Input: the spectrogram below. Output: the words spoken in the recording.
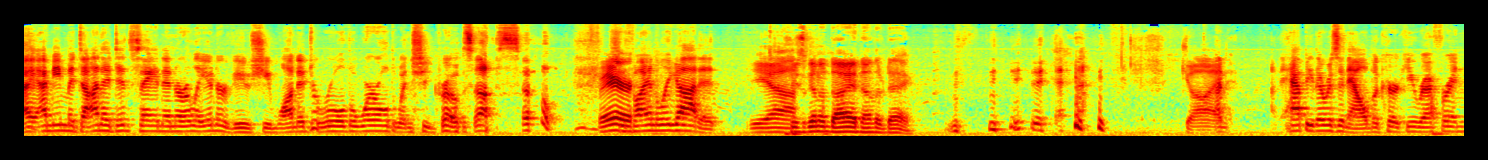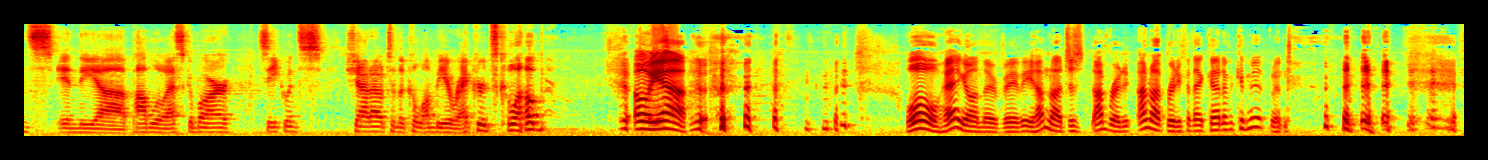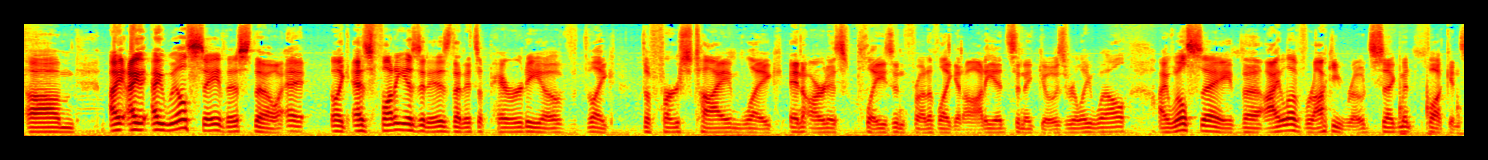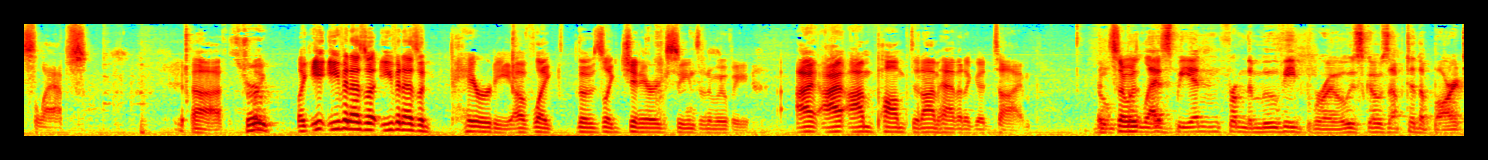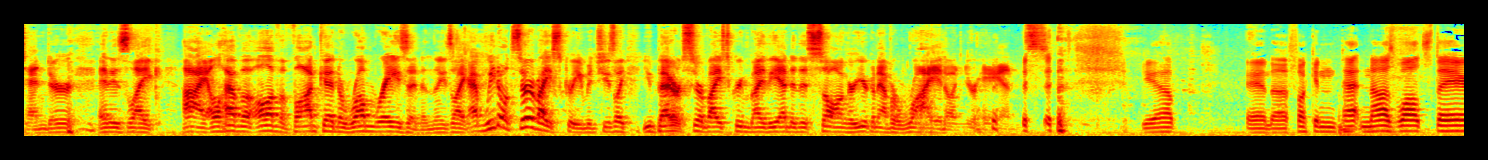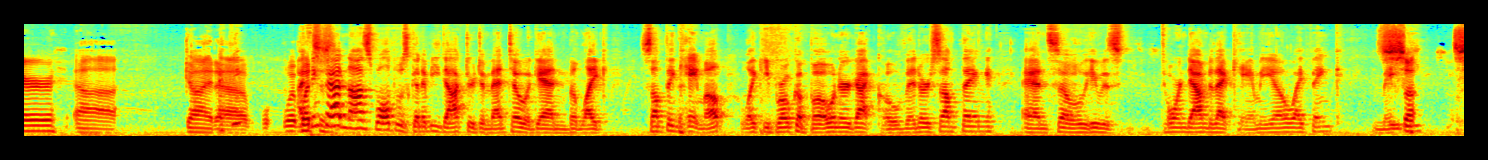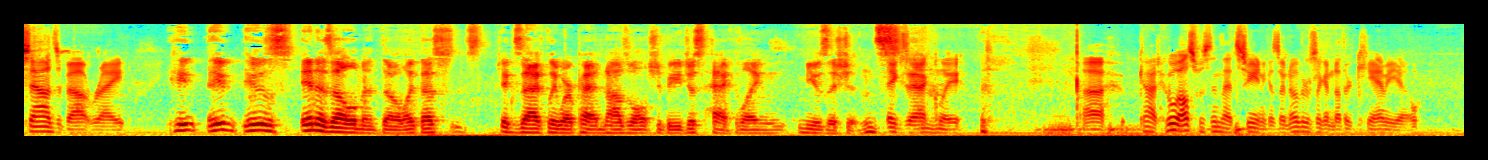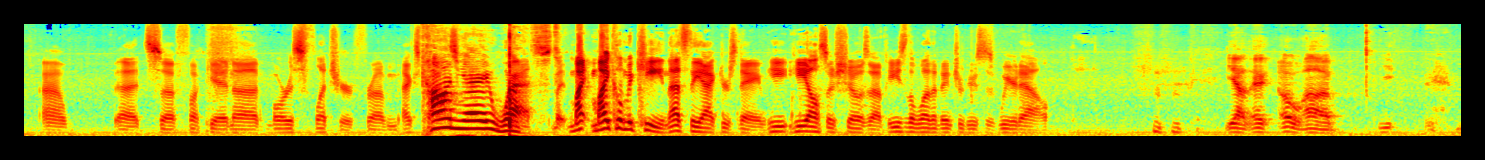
I, I mean, Madonna did say in an early interview she wanted to rule the world when she grows up, so Fair, she finally got it. yeah. She's gonna die another day. God, I'm happy there was an Albuquerque reference in the uh, Pablo Escobar sequence. Shout out to the Columbia Records Club. Oh yeah. Whoa, hang on there, baby. I'm not just I'm ready I'm not ready for that kind of a commitment. um I, I I will say this though. I, like as funny as it is that it's a parody of like the first time like an artist plays in front of like an audience and it goes really well. I will say the I love Rocky Road segment fucking slaps. Uh It's true. like, like e- even as a even as a parody of like those like generic scenes in the movie, I, I I'm pumped and I'm having a good time. The, And so the lesbian from the movie Bros goes up to the bartender and is like, "Hi, I'll have a I'll have a vodka and a rum raisin." And he's like, "We don't serve ice cream." And she's like, "You better serve ice cream by the end of this song, or you're gonna have a riot on your hands." Yep. And uh, fucking Patton Oswalt's there. Uh, God, uh, think- wh- I think his? Patton Oswalt was gonna be Doctor Demento again, but like something came up, like he broke a bone or got COVID or something, and so he was torn down to that cameo. I think maybe. So- sounds about right. He, he he was in his element though. Like that's exactly where Patton Oswalt should be, just heckling musicians. Exactly. uh, God, who else was in that scene? Because I know there's like another cameo. Uh, it's uh, fucking uh, Morris Fletcher from X Kanye West. Mi- Michael McKean, that's the actor's name. He he also shows up. He's the one that introduces Weird Al. Yeah. they- oh, uh,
